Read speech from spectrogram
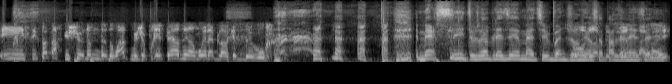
Et c'est pas parce que je suis un homme de droite, mais je préfère néanmoins la blanquette de veau. Merci. Toujours un plaisir, Mathieu. Bonne journée. on se parle demain. Salut.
